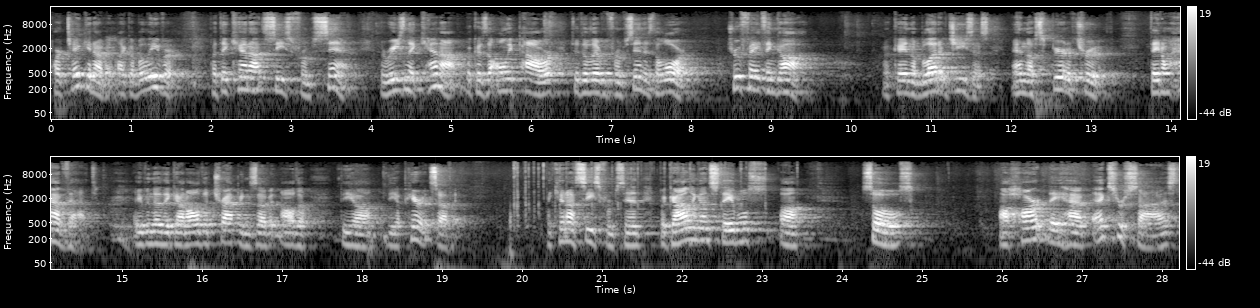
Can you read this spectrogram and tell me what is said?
partaking of it like a believer, but they cannot cease from sin. The reason they cannot, because the only power to deliver from sin is the Lord. True faith in God. Okay, in the blood of Jesus and the Spirit of truth. They don't have that, even though they got all the trappings of it and all the, the, uh, the appearance of it. They cannot cease from sin, beguiling unstable uh, souls, a heart they have exercised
